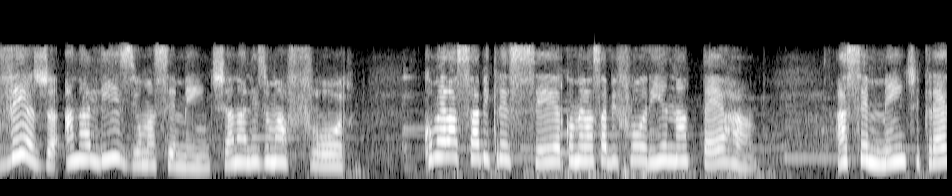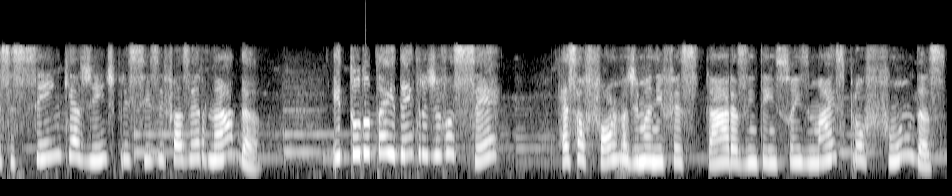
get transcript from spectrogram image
Veja, analise uma semente, analise uma flor, como ela sabe crescer, como ela sabe florir na terra. A semente cresce sem que a gente precise fazer nada. E tudo está aí dentro de você. Essa forma de manifestar as intenções mais profundas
